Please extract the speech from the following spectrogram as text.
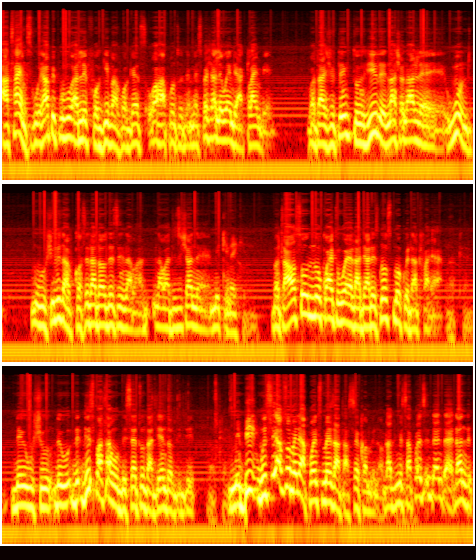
at times we have people who hardly forgive and forget what happened to them, especially when they are climbing. But I should think to heal a national uh, wound, we shouldn't have considered all this in our, in our decision uh, making. Making. But I also know quite well that there is no smoke without fire. Okay. They should, they, will- this matter will be settled at the end of the day. Okay. Maybe we still have so many appointments that are still coming up that Mr. President, uh, then the,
